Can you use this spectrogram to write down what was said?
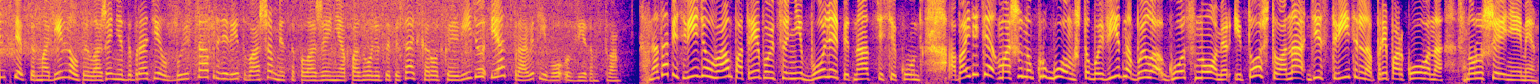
инспектор» мобильного приложения «Добродел» быстро определит ваше местоположение, позволит записать короткое видео и отправит его в ведомство. На запись видео вам потребуется не более 15 секунд. Обойдите машину кругом, чтобы видно было госномер и то, что она действительно припаркована с нарушениями.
